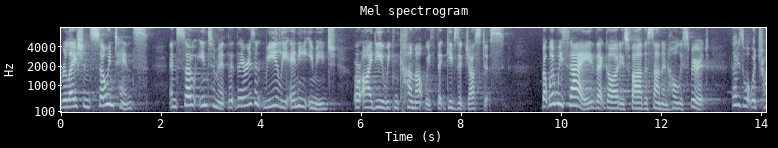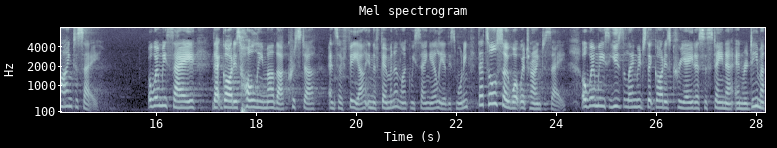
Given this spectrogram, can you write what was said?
Relation so intense and so intimate that there isn't really any image or idea we can come up with that gives it justice. But when we say that God is Father, Son, and Holy Spirit, that is what we're trying to say. Or when we say that God is Holy Mother, Christa, and Sophia in the feminine, like we sang earlier this morning, that's also what we're trying to say. Or when we use the language that God is creator, sustainer, and redeemer,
